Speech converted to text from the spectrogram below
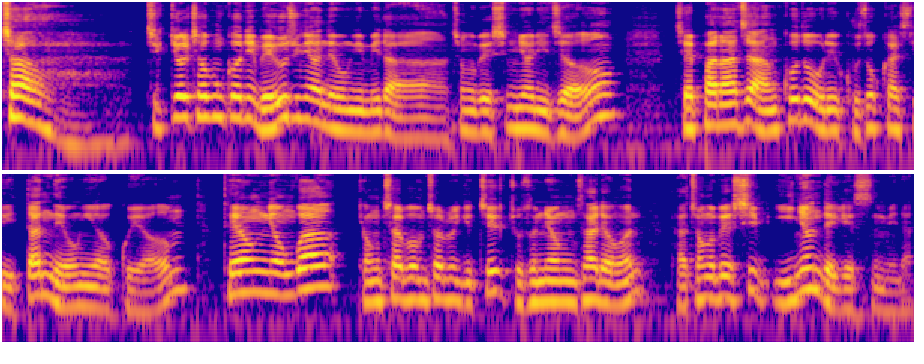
자, 직결 처분권이 매우 중요한 내용입니다. 1910년이죠. 재판하지 않고도 우리 구속할 수 있다는 내용이었고요. 태형령과 경찰범 처벌 규칙, 조선형 사령은 다 1912년 되겠습니다.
